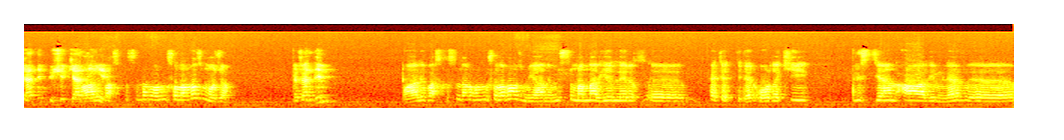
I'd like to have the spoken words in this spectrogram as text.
Kendin pişir, kendin Mali ye. baskısından olmuş olamaz mı hocam? Efendim? Mali baskısından olmuş olamaz mı? Yani Müslümanlar yerleri e, fethettiler. Oradaki Hristiyan alimler e,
